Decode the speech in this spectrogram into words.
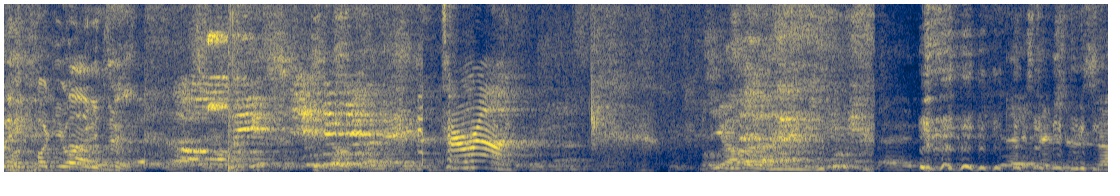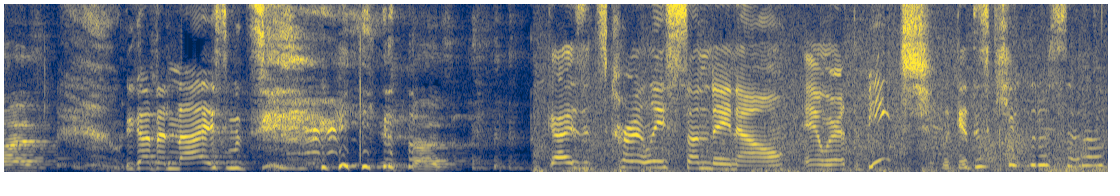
What the fuck you want me to do? Turn around. Hey, stick to the size. We got the nice material. Guys, it's currently Sunday now, and we're at the beach. Look at this cute little setup.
